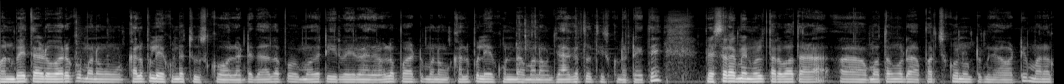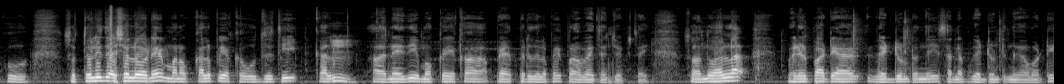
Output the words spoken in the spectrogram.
వన్ బై థర్డ్ వరకు మనం కలుపు లేకుండా చూసుకోవాలి అంటే దాదాపు మొదటి ఇరవై ఇరవై ఐదు రోజుల పాటు మనం కలుపు లేకుండా మనం జాగ్రత్తలు తీసుకున్నట్టయితే పెసర మినుములు తర్వాత మొత్తం కూడా పరుచుకొని ఉంటుంది కాబట్టి మనకు సో తొలి దశలోనే మనం కలుపు యొక్క ఉధృతి కలుపు అనేది మొక్క యొక్క పెరుగుదలపై ప్రభావితం చూపుతాయి. సో అందువల్ల వెడల్పాటి గడ్డి ఉంటుంది సన్నపు గడ్డి ఉంటుంది కాబట్టి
